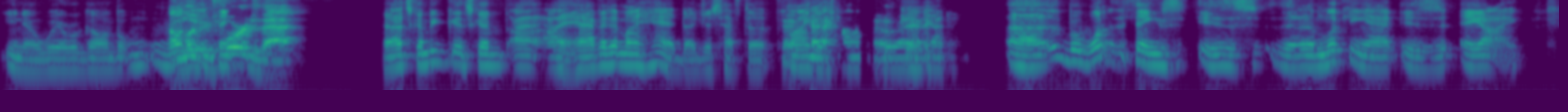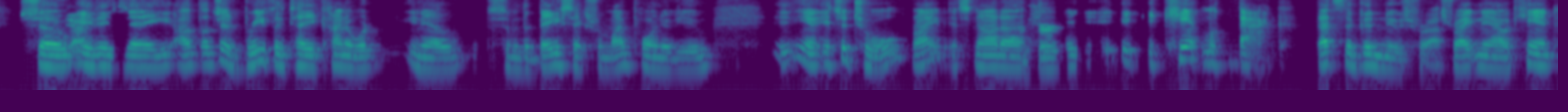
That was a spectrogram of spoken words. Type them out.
you know where we're going, but I'm looking forward to that. That's gonna be it's gonna I, I have it in my head. I just have to find okay. the time okay. Uh, but one of the things is that I'm looking at is AI. So yeah. it is a. I'll, I'll just briefly tell you kind of what you know some of the basics from my point of view. you know, it's a tool, right? It's not a, sure. it, it, it can't look back. That's the good news for us right now. It can't,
